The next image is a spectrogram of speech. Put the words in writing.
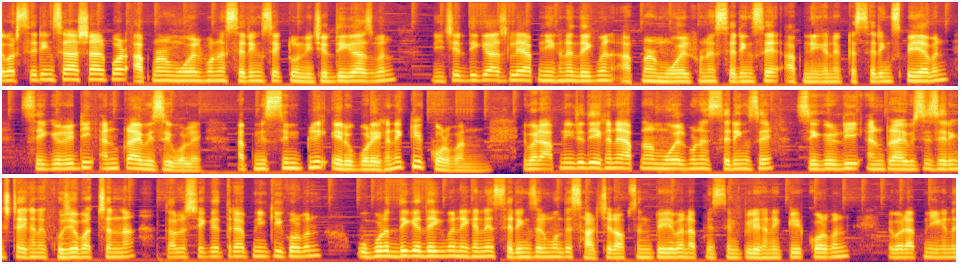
এবার সেটিংসে আসার পর আপনার মোবাইল ফোনের সেটিংসে একটু নিচের দিকে আসবেন। নিচের দিকে আসলে আপনি এখানে দেখবেন আপনার মোবাইল ফোনের সেটিংসে আপনি এখানে একটা সেটিংস পেয়ে যাবেন সিকিউরিটি অ্যান্ড প্রাইভেসি বলে। আপনি সিম্পলি এর উপরে এখানে ক্লিক করবেন। এবার আপনি যদি এখানে আপনার মোবাইল ফোনের সেটিংসে সিকিউরিটি অ্যান্ড প্রাইভেসি সেটিংসটা এখানে খুঁজে পাচ্ছেন না, তাহলে সেক্ষেত্রে আপনি কি করবেন? উপরের দিকে দেখবেন এখানে সেটিংসের মধ্যে সার্চের অপশন পেয়ে যাবেন। আপনি সিম্পলি এখানে ক্লিক করবেন। এবার আপনি এখানে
